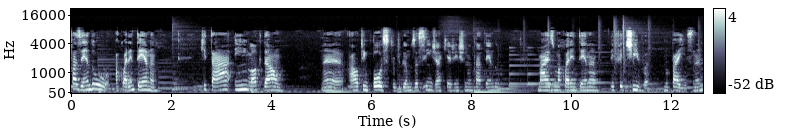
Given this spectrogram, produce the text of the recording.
fazendo a quarentena, que está em lockdown, né, autoimposto, digamos assim, já que a gente não está tendo mais uma quarentena efetiva no país, né?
